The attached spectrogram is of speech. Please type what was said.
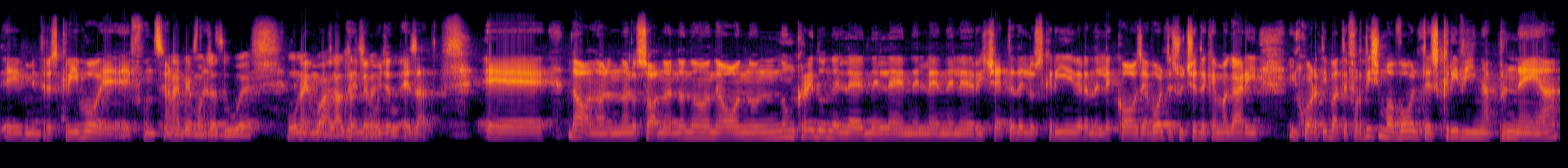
e mentre scrivo e, e funziona. Ne abbiamo abbastanza. già due, una è qua, l'altra è già, Esatto. E, no, no, non lo so, non, non, non, non credo nelle, nelle, nelle, nelle, ricette dello scrivere, nelle cose. A volte succede che magari il cuore ti batte fortissimo, a volte scrivi in apnea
